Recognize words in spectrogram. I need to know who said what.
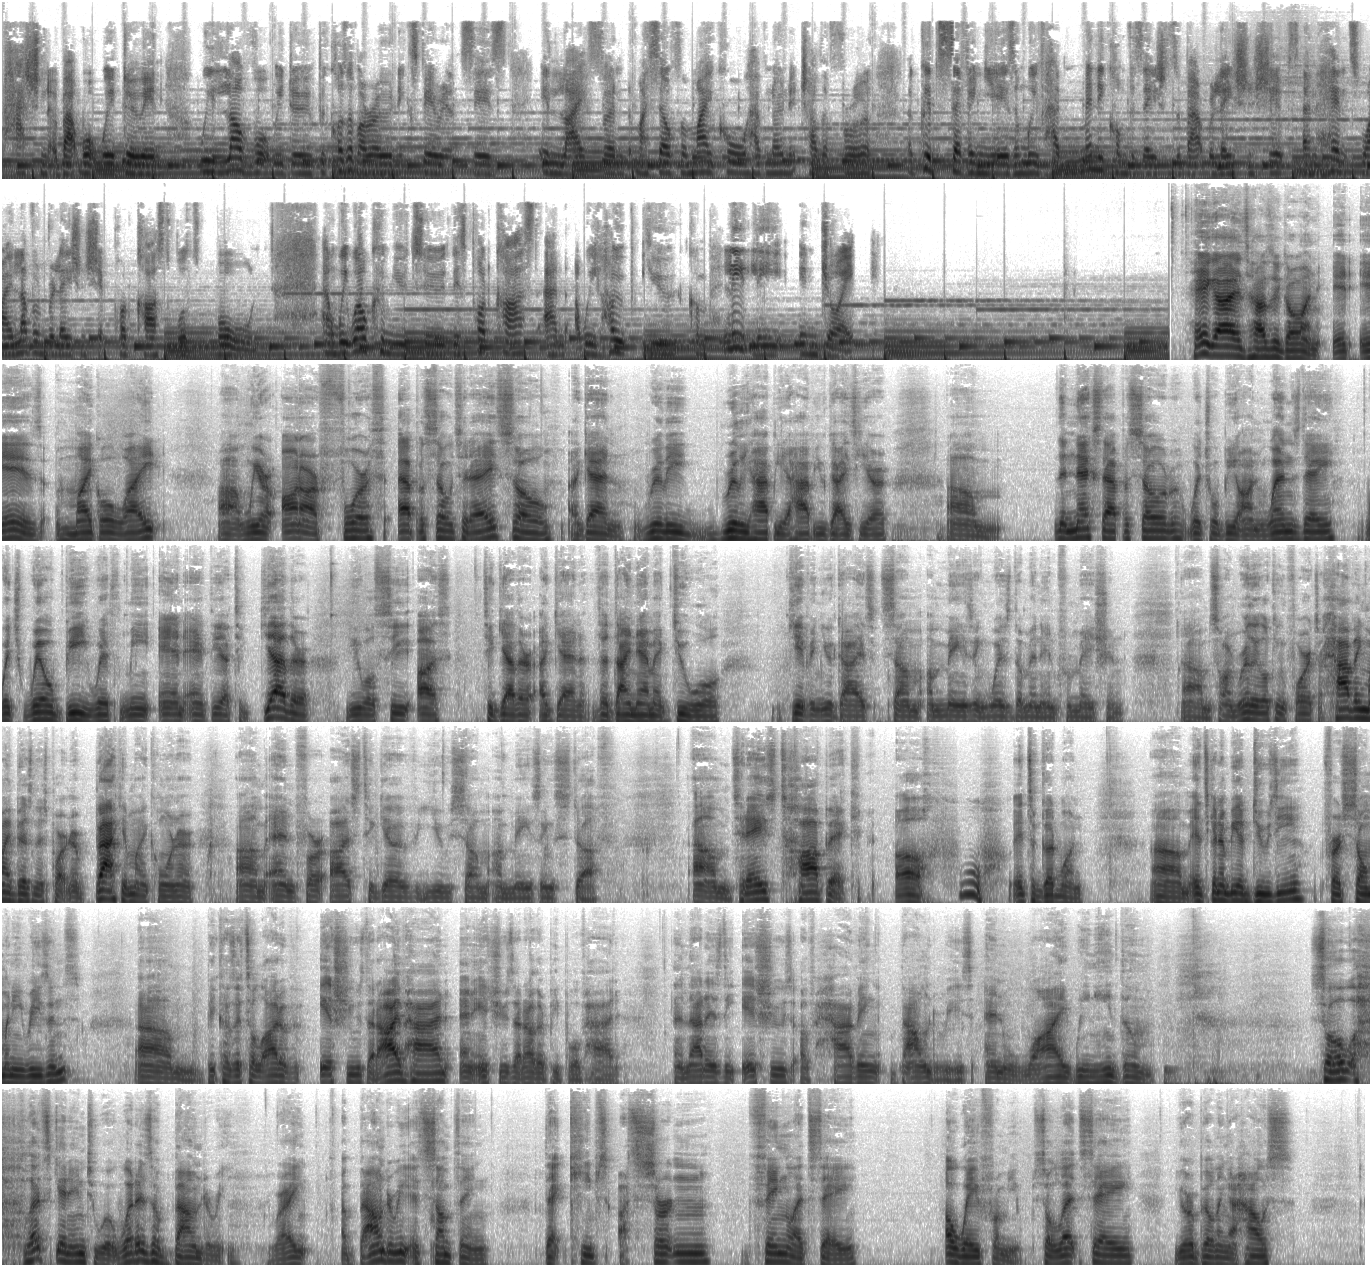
Speaker 1: passionate about what we're doing. We love what we do because of our own experiences in life. And myself and Michael have known each other for a, a, good seven years, and we've had many conversations about relationships, and hence why Love and Relationship podcast was born. And we welcome you to this podcast, and we hope you completely enjoy.
Speaker 2: Hey guys, how's it going? It is Michael White um, we are on our fourth episode today. So, again, really, really happy to have you guys here. Um, the next episode, which will be on Wednesday, which will be with me and Anthea together, you will see us together again, the dynamic duo, giving you guys some amazing wisdom and information. Um, so I'm really looking forward to having my business partner back in my corner um, and for us to give you some amazing stuff. Um, today's topic, oh, whew, it's a good one. Um, it's going to be a doozy for so many reasons um, because it's a lot of issues that I've had and issues that other people have had. And that is the issues of having boundaries and why we need them. So let's get into it. What is a boundary, right? A boundary is something that keeps a certain thing, let's say, away from you. So let's say you're building a house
